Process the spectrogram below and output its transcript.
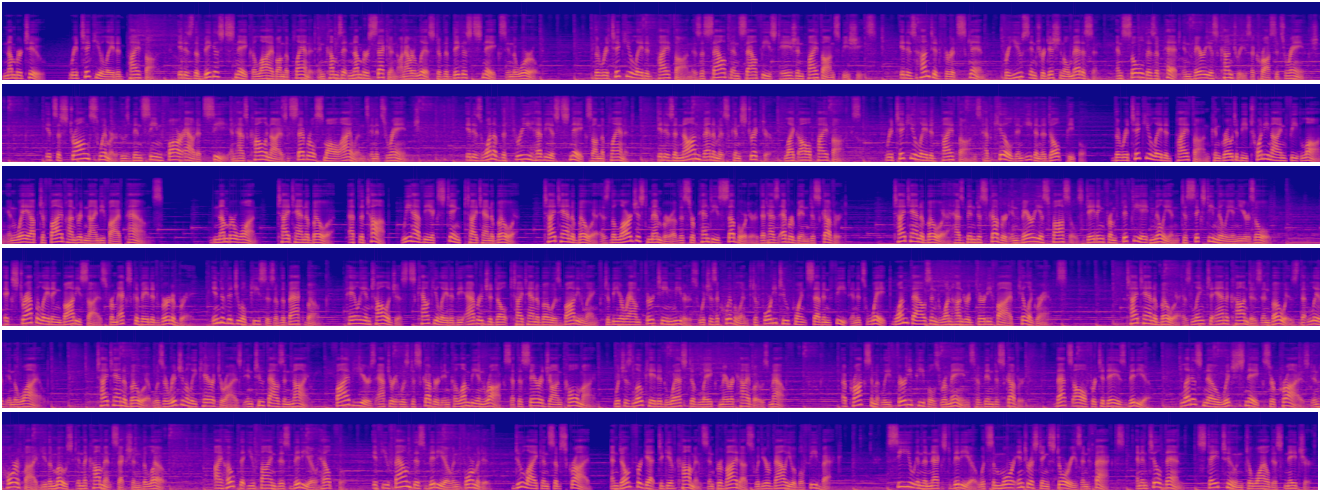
Number 2. Reticulated python. It is the biggest snake alive on the planet and comes at number 2nd on our list of the biggest snakes in the world. The reticulated python is a South and Southeast Asian python species. It is hunted for its skin, for use in traditional medicine, and sold as a pet in various countries across its range. It's a strong swimmer who's been seen far out at sea and has colonized several small islands in its range. It is one of the three heaviest snakes on the planet. It is a non-venomous constrictor, like all pythons. Reticulated pythons have killed and eaten adult people. The reticulated python can grow to be 29 feet long and weigh up to 595 pounds. Number 1. Titanoboa. At the top, we have the extinct Titanoboa. Titanoboa is the largest member of the Serpentes suborder that has ever been discovered. Titanoboa has been discovered in various fossils dating from 58 million to 60 million years old. Extrapolating body size from excavated vertebrae, individual pieces of the backbone, paleontologists calculated the average adult Titanoboa's body length to be around 13 meters which is equivalent to 42.7 feet and its weight 1,135 kilograms. Titanoboa is linked to anacondas and boas that live in the wild. Titanoboa was originally characterized in 2009, five years after it was discovered in Colombian rocks at the Cerrejón coal mine, which is located west of Lake Maracaibo's mouth. Approximately 30 people's remains have been discovered. That's all for today's video. Let us know which snake surprised and horrified you the most in the comment section below. I hope that you find this video helpful. If you found this video informative, do like and subscribe, and don't forget to give comments and provide us with your valuable feedback. See you in the next video with some more interesting stories and facts, and until then, stay tuned to Wildest Nature.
